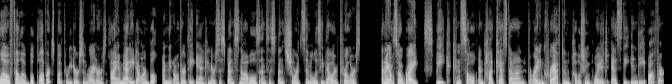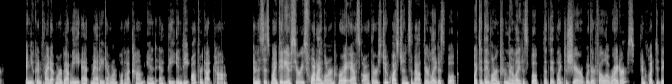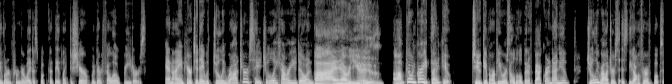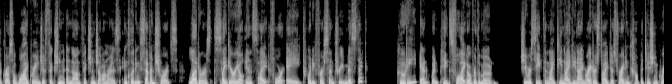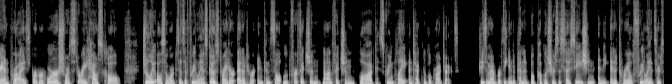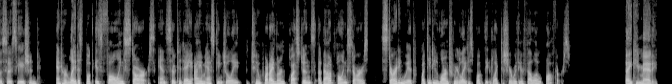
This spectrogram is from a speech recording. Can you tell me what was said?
Hello, fellow book lovers, both readers and writers. I am Matty Dalrymple. I'm the author of the Ann Kinnear suspense novels and suspense shorts and the Lizzy Ballard thrillers. And I also write, speak, consult, and podcast on the writing craft and the publishing voyage as the Indy Author. And you can find out more about me at mattydalrymple.com and at theindyauthor.com. And this is my video series, What I Learned, where I ask authors two questions about their latest book. What did they learn from their latest book that they'd like to share with their fellow writers? And what did they learn from their latest book that they'd like to share with their fellow readers? And I am here today with Julie Rogers. Hey, Julie, how are you doing? Hi, how are you? I'm doing great. Thank you. To give our viewers a little bit of background on you, Julie Rogers is the author of books across a wide range of fiction and nonfiction genres, including seven shorts, letters, sidereal insight for a 21st century mystic, Hootie, and When Pigs Fly Over the Moon. She received the 1999 Writer's Digest Writing Competition Grand Prize for her horror short story House Call, Julie also works as a freelance ghostwriter, editor, and consultant for fiction, nonfiction, blog, screenplay, and technical projects. She's a member of the Independent Book Publishers Association and the Editorial Freelancers Association, and her latest book is Falling Stars. And so today I am asking Julie two what I learned questions about Falling Stars, starting with what did you learn from your latest book that you'd like to share with your fellow authors? Thank you, Matty.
